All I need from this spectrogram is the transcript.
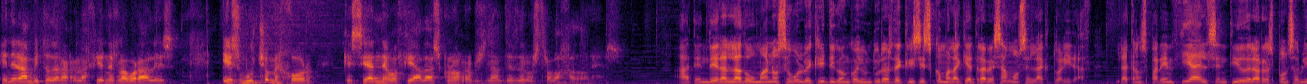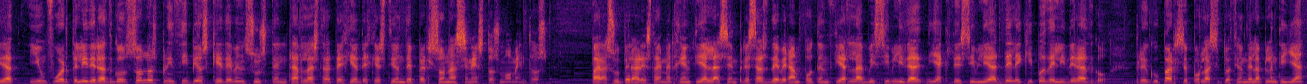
en el ámbito de las relaciones laborales, es mucho mejor que sean negociadas con los representantes de los trabajadores. Atender al lado humano se vuelve crítico en coyunturas de crisis como la que atravesamos en la actualidad. La transparencia, el sentido de la responsabilidad y un fuerte liderazgo son los principios que deben sustentar la estrategia de gestión de personas en estos momentos. Para superar esta emergencia, las empresas deberán potenciar la visibilidad y accesibilidad del equipo de liderazgo, preocuparse por la situación de la plantilla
